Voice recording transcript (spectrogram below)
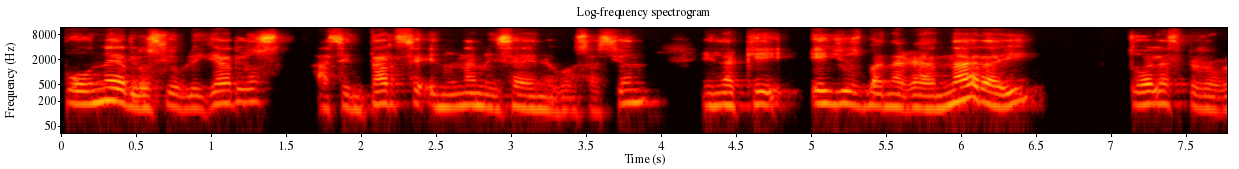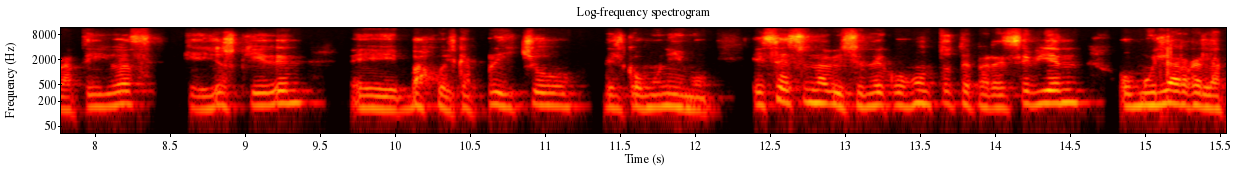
ponerlos y obligarlos a sentarse en una mesa de negociación en la que ellos van a ganar ahí todas las prerrogativas que ellos quieren eh, bajo el capricho del comunismo. Esa es una visión de conjunto, ¿te parece bien o muy larga la,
